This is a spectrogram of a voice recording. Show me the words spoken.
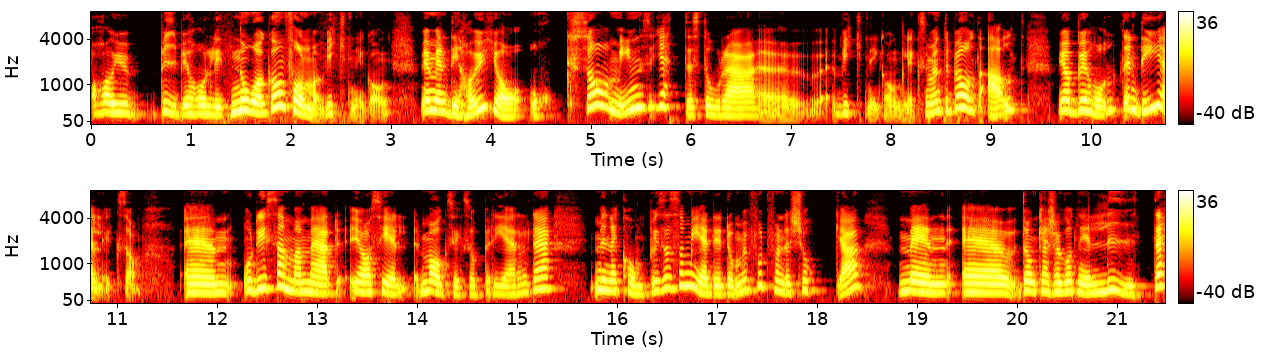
har ju bibehållit någon form av viktnedgång. Men, men det har ju jag också, min jättestora eh, viktnedgång liksom. Jag har inte behållit allt, men jag har behållit en del liksom. Um, och det är samma med, jag ser magsexopererade, mina kompisar som är det, de är fortfarande tjocka. Men uh, de kanske har gått ner lite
